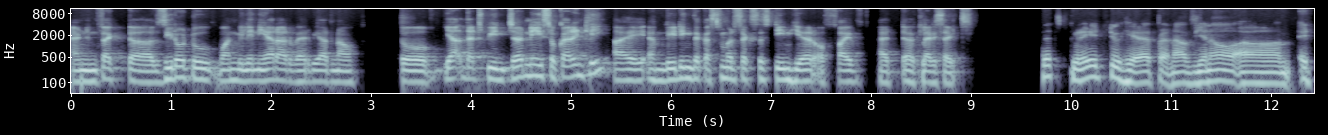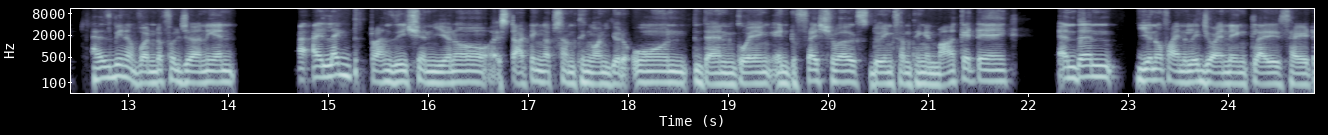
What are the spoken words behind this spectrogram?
and in fact, uh, zero to one million ARR where we are now. So yeah, that's been journey. So currently, I am leading the customer success team here of five at uh, Clarisights. That's great to hear, Pranav. You know, um, it has been a wonderful journey, and I, like the transition, you know, starting up something on your own, then going into Freshworks, doing something in marketing, and then, you know, finally joining Clarisight.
